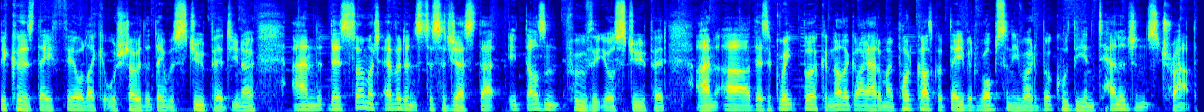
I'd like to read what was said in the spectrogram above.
because they feel like it will show that they were stupid, you know. And there's so much evidence to suggest that it doesn't prove that you're stupid. And uh, there's a great book, another guy I had on my podcast called David Robson. He wrote a book called The Intelligence Trap,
